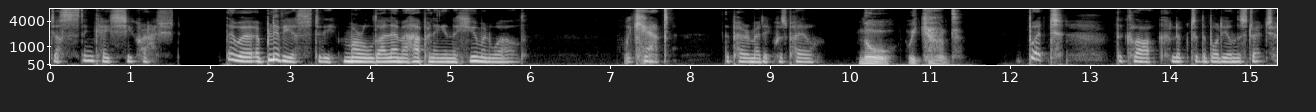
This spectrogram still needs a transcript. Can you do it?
just in case she crashed. They were oblivious to the moral dilemma happening in the human world. We can't. The paramedic was pale. No, we can't. But. The clerk looked at the body on the stretcher.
